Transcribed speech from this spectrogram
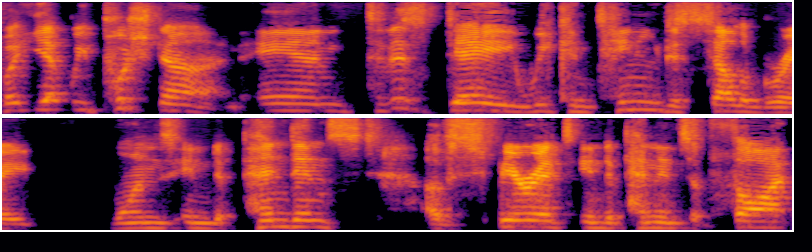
but yet we pushed on. And to this day, we continue to celebrate one's independence of spirit, independence of thought.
